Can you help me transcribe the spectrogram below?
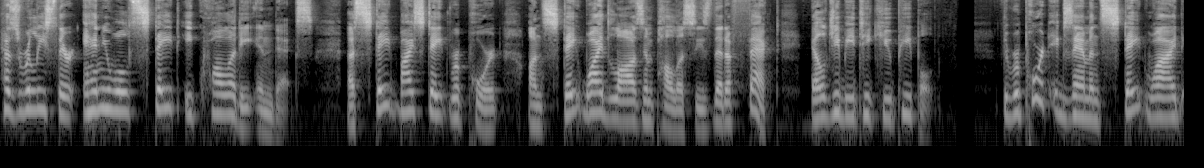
has released their annual State Equality Index, a state by state report on statewide laws and policies that affect LGBTQ people. The report examines statewide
